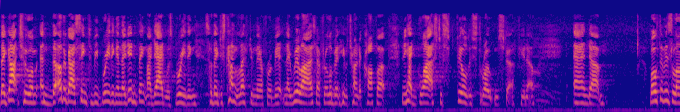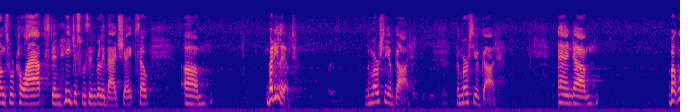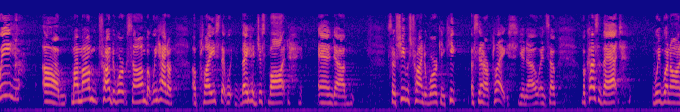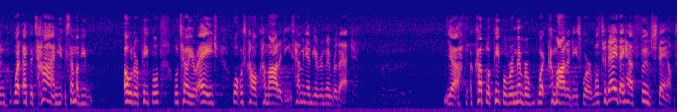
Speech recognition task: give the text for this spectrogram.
they got to him and the other guy seemed to be breathing and they didn't think my dad was breathing so they just kind of left him there for a bit and they realized after a little bit he was trying to cough up and he had glass just filled his throat and stuff you know and um both of his lungs were collapsed and he just was in really bad shape so um but he lived the mercy of god the mercy of god and um but we um, my mom tried to work some, but we had a, a place that they had just bought, and um, so she was trying to work and keep us in our place, you know. And so, because of that, we went on what at the time you, some of you older people will tell your age what was called commodities. How many of you remember that? Yeah, a couple of people remember what commodities were. Well, today they have food stamps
